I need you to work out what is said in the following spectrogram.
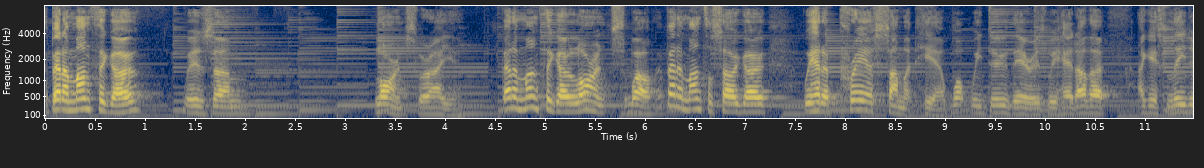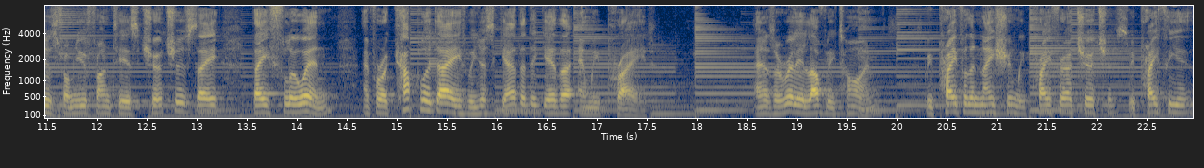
About a month ago, where's um, Lawrence? Where are you? About a month ago, Lawrence, well, about a month or so ago, we had a prayer summit here. What we do there is we had other, I guess, leaders from Newfrontiers churches. They, they flew in, and for a couple of days, we just gathered together and we prayed. And it was a really lovely time. We pray for the nation, we pray for our churches, we pray for you.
